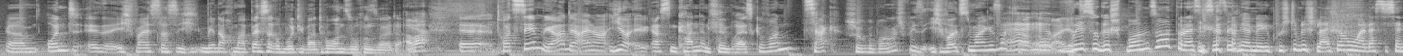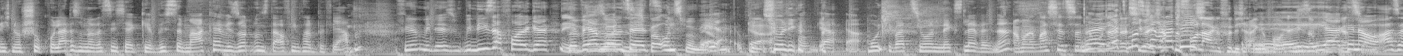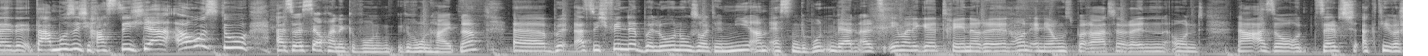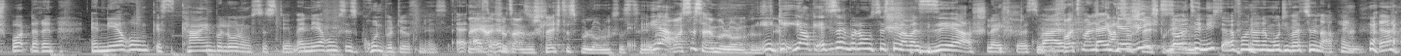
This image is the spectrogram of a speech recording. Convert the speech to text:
Ähm, und äh, ich weiß, dass ich mir noch mal bessere Motivatoren suchen sollte. Aber äh, trotzdem, ja, der eine hier äh, erst einen Cannes einen Filmpreis gewonnen. Zack, Schokobon Spezi. Ich wollte es nur mal gesagt haben. Äh, Nora. äh, wirst du gesponsert oder ist es jetzt eine bestimmte Schleichwerbung? Weil das ist ja nicht nur Schokolade, sondern das ist ja gewisse Marke. Wir sollten uns da auf jeden Fall bewerben. Für mit, mit dieser Folge Nee, bewerben wir uns jetzt. bei uns bewerben. Ja, okay, Ja. Entschuldigung, ja, ja. Motivation next level, ne? aber was jetzt eine Na, gute jetzt Alternative? Ich, aber habe eine Vorlage für dich eingebaut in dieser Äh, Ja, genau. Also äh, da muss ich, raste ich ja aus, du. Also ist ja auch eine Gewohn Gewohnheit, ne? Äh, also ich finde, Belohnung sollte nie am Essen gebunden werden. Als ehemalige Trainerin und Ernährungsberaterin und na, also und selbst aktive Sportlerin. Ernährung ist kein Belohnungssystem. Ernährung ist Grundbedürfnis. Äh, Naja, also, ich würde sagen, es ist ein schlechtes Belohnungssystem. Ja. Aber es ist ein Belohnungssystem. ja, okay, es ist ein Belohnungssystem, aber sehr schlechtes. Gut, weil ich mal nicht dein ganz so Gewicht reden. sollte nicht von deiner Motivation abhängen. Ja?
